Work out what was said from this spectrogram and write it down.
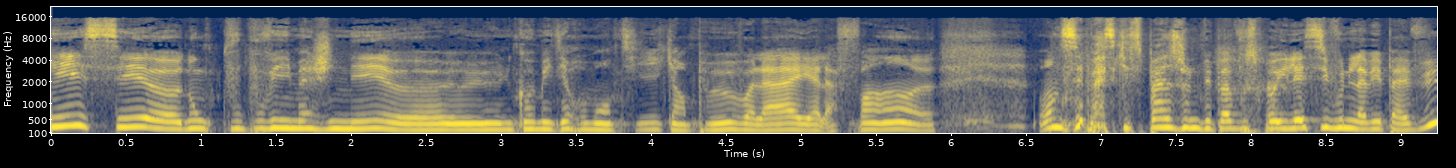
Et c'est euh, donc vous pouvez imaginer euh, une comédie romantique un peu, voilà, et à la fin. euh, on ne sait pas ce qui se passe, je ne vais pas vous spoiler si vous ne l'avez pas vu.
